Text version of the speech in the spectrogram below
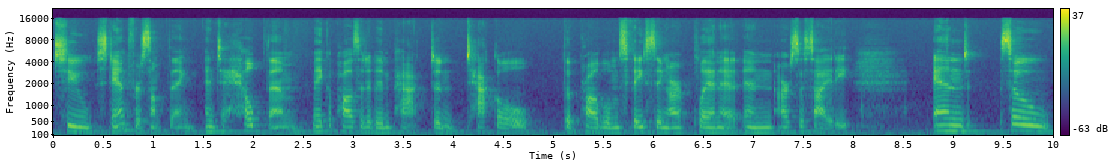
to stand for something and to help them make a positive impact and tackle the problems facing our planet and our society. And so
